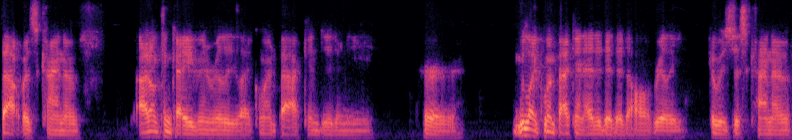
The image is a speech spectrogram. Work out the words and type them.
that was kind of. I don't think I even really like went back and did any, or we like went back and edited it all. Really, it was just kind of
